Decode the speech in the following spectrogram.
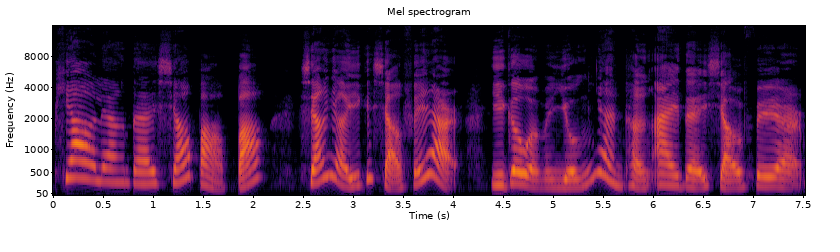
漂亮的小宝宝，想有一个小菲儿，一个我们永远疼爱的小菲儿。”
